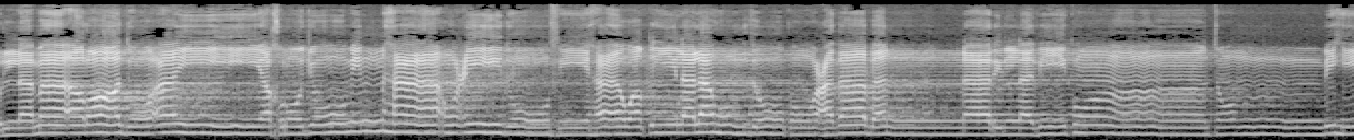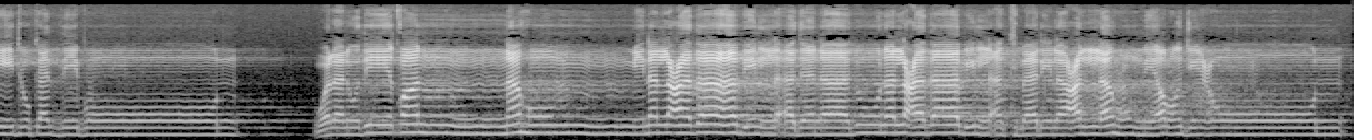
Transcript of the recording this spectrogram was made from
كلما أرادوا أن يخرجوا منها أعيدوا فيها وقيل لهم ذوقوا عذاب النار الذي كنتم به تكذبون ولنذيقنهم من العذاب الأدنى دون العذاب الأكبر لعلهم يرجعون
